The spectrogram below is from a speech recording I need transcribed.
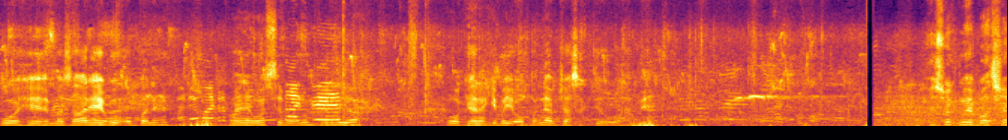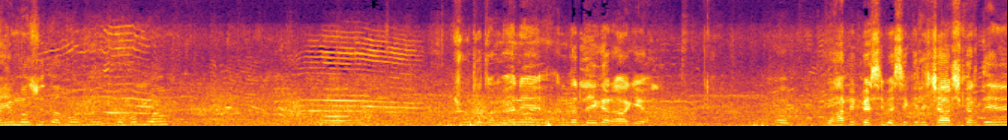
वो है, मज़ार है, वो ओपन है। मैंने उससे मालूम कर लिया वो कह रहा है कि भाई ओपन है, आप जा सकते हो वहाँ पे। इस वक्त मैं बादशाही मस्जिद लाहौर में हो गया और जूते तो मैंने अंदर लेकर आ गया। और वहाँ पे पैसे वैसे के लिए चार्ज करते हैं।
